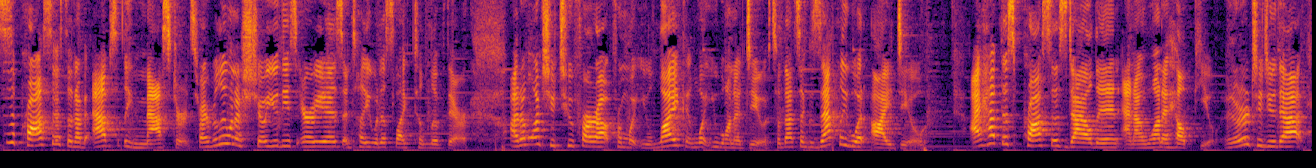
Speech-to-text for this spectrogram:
This is a process that I've absolutely mastered. So I really want to show you these areas and tell you what it's like to live there. I don't want you too far out from what you like and what you want to do. So that's exactly what I do. I have this process dialed in and I want to help you. In order to do that,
